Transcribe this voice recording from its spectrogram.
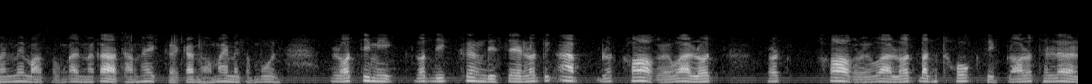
มันไม่เหมาะสมกันมันก็ทำให้เกิดการเผาไหม้ไม่สมบูรณ์รถที่มีรถดิเครื่องดีเซลรถปิกอัพรถคอกหรือว่ารถรถ คอกหรือว่ารถบรรทุกสิบล้อรถเทรลเลอร์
